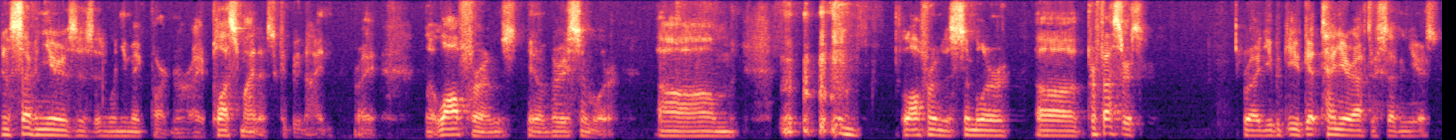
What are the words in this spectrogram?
know, seven years is, is when you make partner, right? Plus minus could be nine, right? Law firms, you know, very similar. Um, law firms are similar. Uh, professors, right? You you get tenure after seven years,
